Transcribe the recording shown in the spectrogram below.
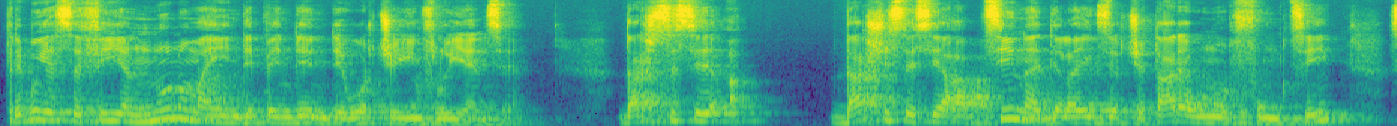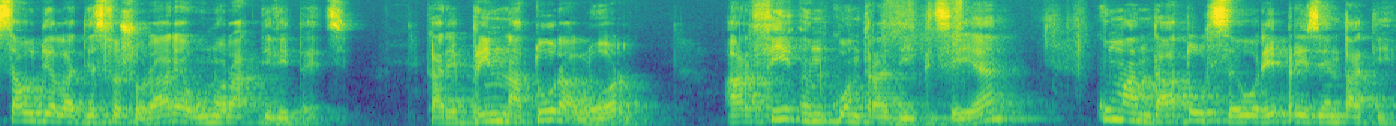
trebuie să fie nu numai independent de orice influențe, dar și să se dar și să se abțină de la exercitarea unor funcții sau de la desfășurarea unor activități, care prin natura lor ar fi în contradicție cu mandatul său reprezentativ.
